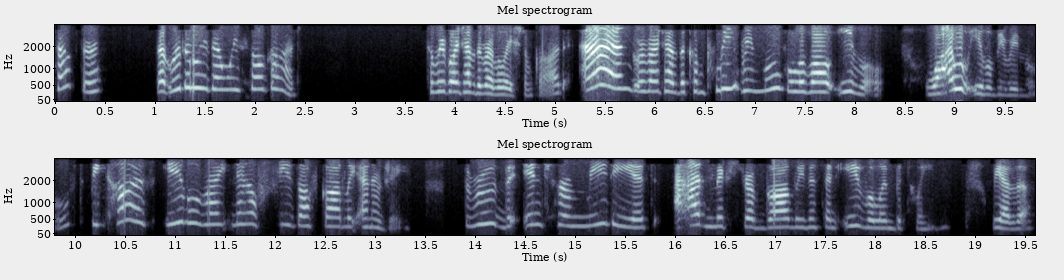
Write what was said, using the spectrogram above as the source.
chapter, that literally then we saw God. So we're going to have the revelation of God, and we're going to have the complete removal of all evil. Why will evil be removed? Because evil right now feeds off godly energy through the intermediate admixture of godliness and evil in between. We have the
